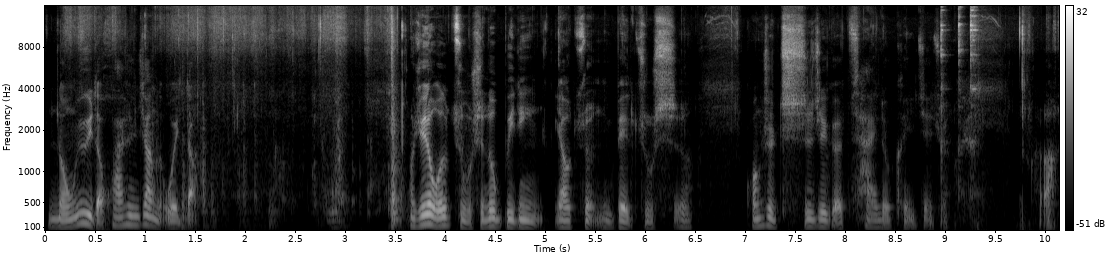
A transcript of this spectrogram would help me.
浓郁的花生酱的味道。我觉得我的主食都不一定要准备主食了，光是吃这个菜都可以解决。好了，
